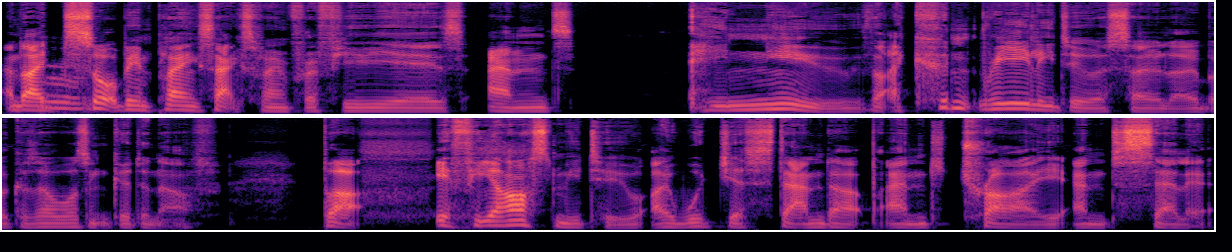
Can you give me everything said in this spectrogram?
and I'd Mm. sort of been playing saxophone for a few years, and he knew that I couldn't really do a solo because I wasn't good enough. But if he asked me to, I would just stand up and try and sell it.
